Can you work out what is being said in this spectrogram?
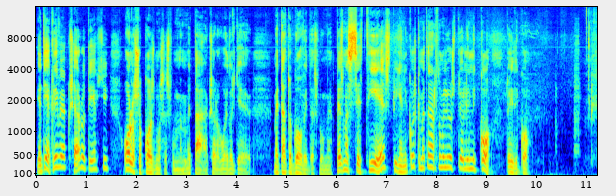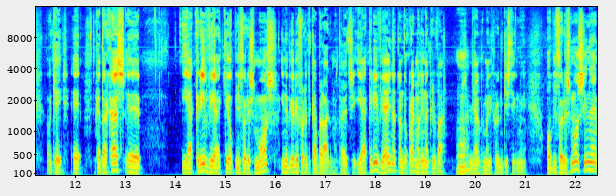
Γιατί η ακρίβεια ξέρω ότι έχει όλος ο κόσμος ας πούμε μετά, ξέρω εγώ εδώ και μετά τον COVID ας πούμε. Πες μας τις αιτίες του γενικού και μετά να έρθουμε λίγο στο ελληνικό, το ειδικό. OK. Okay. Ε, καταρχάς ε, η ακρίβεια και ο πληθωρισμός είναι δύο διαφορετικά πράγματα. Έτσι. Η ακρίβεια είναι όταν τα πράγματα είναι ακριβά σε μια δεδομένη χρονική στιγμή. Ο πληθωρισμός είναι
